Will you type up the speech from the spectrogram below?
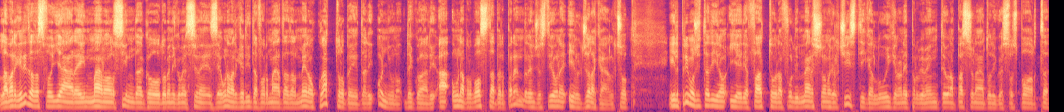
La margherita da sfogliare in mano al sindaco Domenico Messinese, una margherita formata da almeno quattro petali, ognuno dei quali ha una proposta per prendere in gestione il gelacalcio. Il primo cittadino ieri ha fatto una full immersion calcistica, lui che non è propriamente un appassionato di questo sport.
